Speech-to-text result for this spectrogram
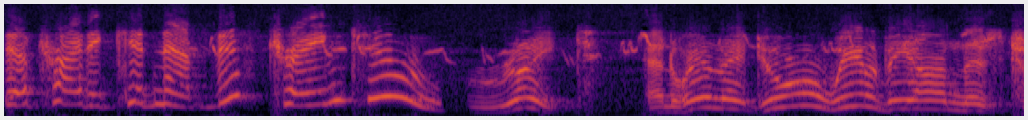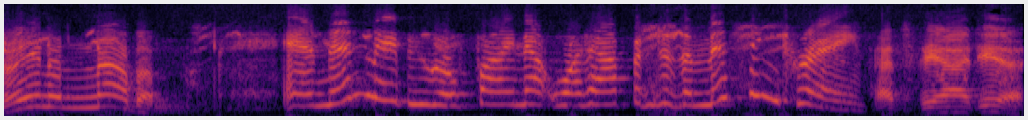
they'll try to kidnap this train, too. Right. And when they do, we'll be on this train and nab 'em. And then maybe we'll find out what happened to the missing train. That's the idea.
